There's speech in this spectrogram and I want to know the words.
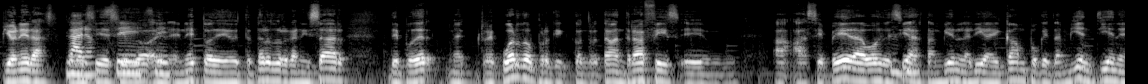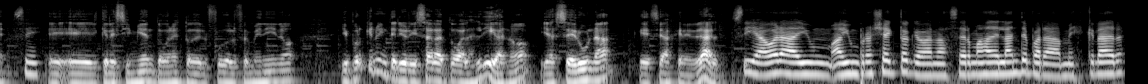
pioneras, por Claro, así sí, decirlo, sí. En, en esto de tratar de organizar, de poder. Me recuerdo porque contrataban Trafis eh, a, a Cepeda, vos decías también la Liga de Campo, que también tiene Sí. eh, el crecimiento con esto del fútbol femenino. ¿Y por qué no interiorizar a todas las ligas, no? Y hacer una que sea general. Sí, ahora hay un, hay un proyecto que van a hacer más adelante para mezclar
